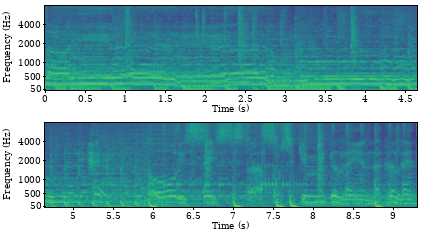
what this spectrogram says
Seis oh, sister, some Sikkim, Megaland, Nagaland,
